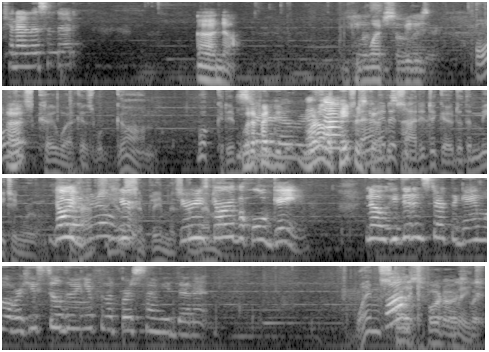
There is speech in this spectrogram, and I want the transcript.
Can I listen, Dad? Uh, no. You can Listen watch the videos. later. All Uh, of his co-workers were gone. What could it be? What if I did? over. Where'd all the papers go decided to go to the meeting room. No, you, he you, simply missed you restarted the whole game. No, he didn't start the game over. He's still doing it from the first time he done it. When Oh, Stanley... four doors. Wait. Wait.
